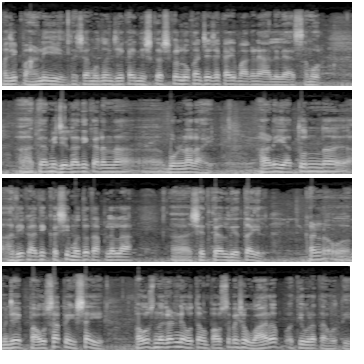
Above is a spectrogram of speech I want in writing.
माझी पाहणी येईल त्याच्यामधून जे काही निष्कर्ष किंवा लोकांच्या ज्या काही मागण्या आलेल्या आहेत समोर त्या मी जिल्हाधिकाऱ्यांना बोलणार आहे. आणि यातून अधिकाधिक कशी मदत आपल्याला शेतकऱ्याला देता येईल कारण म्हणजे पावसापेक्षाही पाऊस नगण्य होता पण पावसापेक्षा वारं तीव्रता होती.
